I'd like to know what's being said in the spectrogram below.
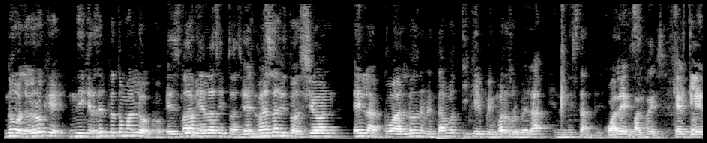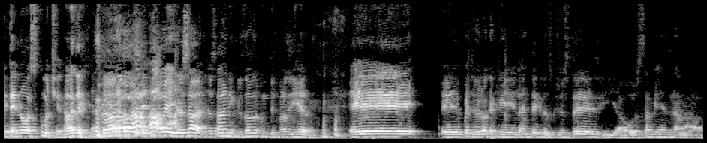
no, yo creo que ni siquiera es el plato más loco. Es Más bien la situación. Es más la situación en la cual nos enfrentamos y que pudimos resolverla en un instante. ¿Cuál es? ¿Cuál fue? Que el cliente no escuche, ¿no? No, no, no, ellos saben, ellos saben, incluso después nos dijeron. Eh, eh, pues yo creo que aquí la gente que lo escucha a ustedes y a vos también, a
